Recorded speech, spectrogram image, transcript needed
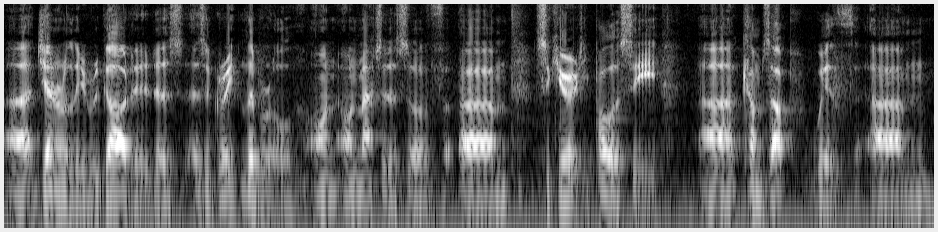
uh, generally regarded as, as a great liberal on, on matters of um, security policy uh, comes up with um,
